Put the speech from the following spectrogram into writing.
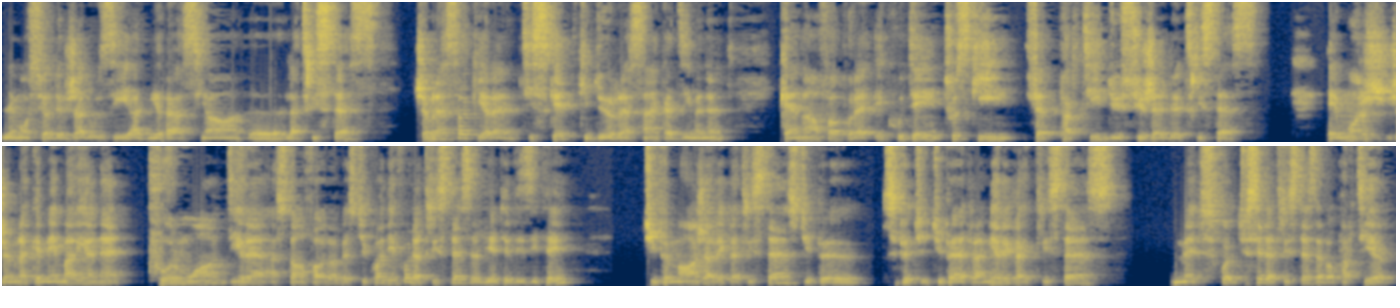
l'émotion de jalousie, admiration, euh, la tristesse. J'aimerais ça qu'il y ait un petit skit qui durerait 5 à 10 minutes, qu'un enfant pourrait écouter tout ce qui fait partie du sujet de tristesse. Et moi, j'aimerais que mes marionnettes pour moi, dirais à cet enfant-là, ben, tu quoi, des fois, la tristesse, elle vient te visiter. tu peux manger avec la tristesse, tu peux, tu peux, tu, peux être ami avec la tristesse, mais tu, tu sais, la tristesse, elle va partir.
